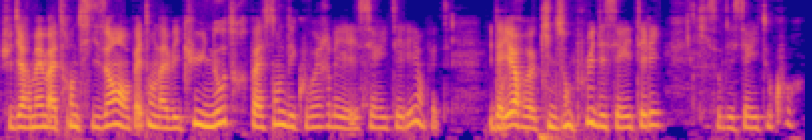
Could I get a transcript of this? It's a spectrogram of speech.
je veux dire même à 36 ans, en fait, on a vécu une autre façon de découvrir les séries télé, en fait. Et d'ailleurs, qui ne sont plus des séries télé, qui sont des séries tout court.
